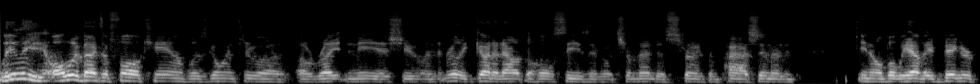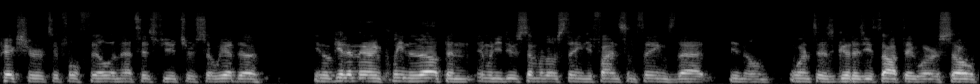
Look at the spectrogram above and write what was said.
Lily, all the way back to fall camp, was going through a, a right knee issue and really gutted out the whole season with tremendous strength and passion. And, you know, but we have a bigger picture to fulfill, and that's his future. So we had to you know, get in there and clean it up. And, and when you do some of those things, you find some things that, you know, weren't as good as you thought they were. So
